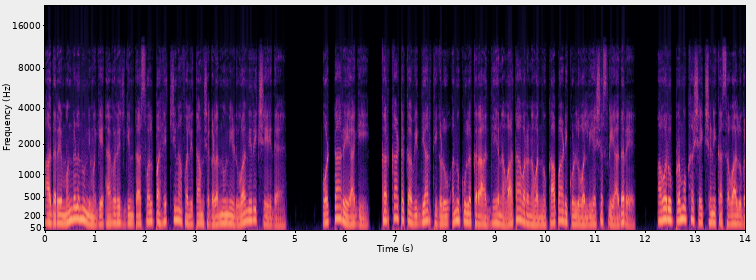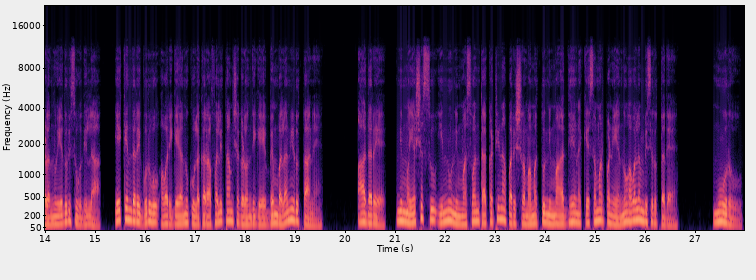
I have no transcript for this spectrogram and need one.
ಆದರೆ ಮಂಗಳನು ನಿಮಗೆ ಆವರೇಜ್ಗಿಂತ ಸ್ವಲ್ಪ ಹೆಚ್ಚಿನ ಫಲಿತಾಂಶಗಳನ್ನು ನೀಡುವ ನಿರೀಕ್ಷೆಯಿದೆ. ಒಟ್ಟಾರೆಯಾಗಿ, ಕರ್ಕಾಟಕ ವಿದ್ಯಾರ್ಥಿಗಳು ಅನುಕೂಲಕರ ಅಧ್ಯಯನ ವಾತಾವರಣವನ್ನು ಕಾಪಾಡಿಕೊಳ್ಳುವಲ್ಲಿ ಯಶಸ್ವಿಯಾದರೆ, ಅವರು ಪ್ರಮುಖ ಶೈಕ್ಷಣಿಕ ಸವಾಲುಗಳನ್ನು ಎದುರಿಸುವುದಿಲ್ಲ. ಏಕೆಂದರೆ ಗುರುವು ಅವರಿಗೆ ಅನುಕೂಲಕರ ಫಲಿತಾಂಶಗಳೊಂದಿಗೆ ಬೆಂಬಲ ನೀಡುತ್ತಾನೆ. ಆದರೆ, ನಿಮ್ಮ ಯಶಸ್ಸು ಇನ್ನೂ ನಿಮ್ಮ ಸ್ವಂತ ಕಠಿಣ ಪರಿಶ್ರಮ ಮತ್ತು ನಿಮ್ಮ ಅಧ್ಯಯನಕ್ಕೆ ಸಮರ್ಪಣೆಯನ್ನು ಅವಲಂಬಿಸಿರುತ್ತದೆ. ಮೂರು,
